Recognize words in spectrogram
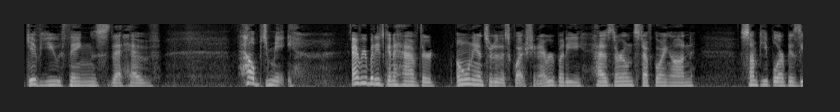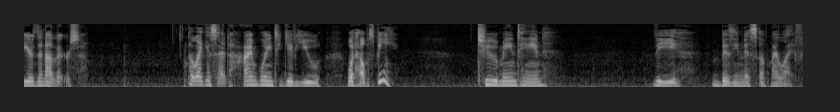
give you things that have helped me. Everybody's going to have their own answer to this question. Everybody has their own stuff going on. Some people are busier than others. But like I said, I'm going to give you what helps me to maintain the busyness of my life.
